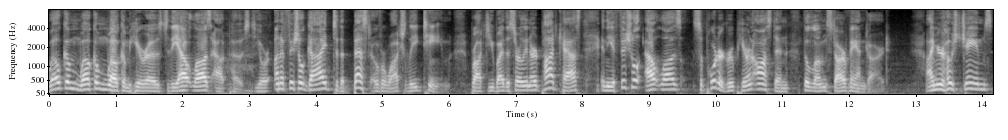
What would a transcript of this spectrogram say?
Welcome, welcome, welcome, heroes, to the Outlaws Outpost, your unofficial guide to the best Overwatch League team. Brought to you by the Surly Nerd Podcast and the official Outlaws supporter group here in Austin, the Lone Star Vanguard. I'm your host, James,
